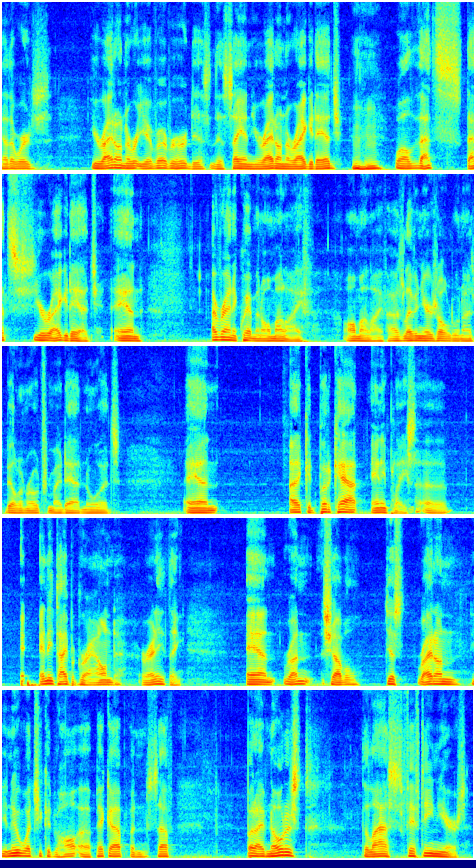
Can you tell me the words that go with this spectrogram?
In other words, you're right on the. You ever ever heard this this saying? You're right on the ragged edge. Mm-hmm. Well, that's that's your ragged edge. And I've ran equipment all my life, all my life. I was 11 years old when I was building road for my dad in the woods, and I could put a cat any place, uh, any type of ground or anything, and run shovel, just right on. You knew what you could haul, uh, pick up and stuff. But I've noticed the last 15 years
